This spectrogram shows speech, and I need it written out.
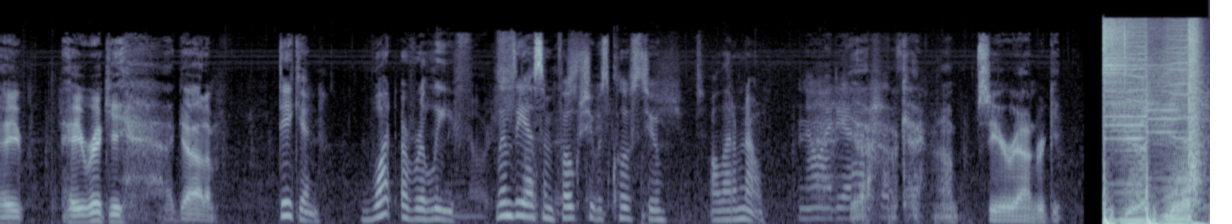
Hey, hey, Rikki. I got him. Deacon, what a relief. Lindsay has some folks she was close to. I'll let him know. No idea. Yeah, okay. I'll see you around, Rikki. Yeah.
